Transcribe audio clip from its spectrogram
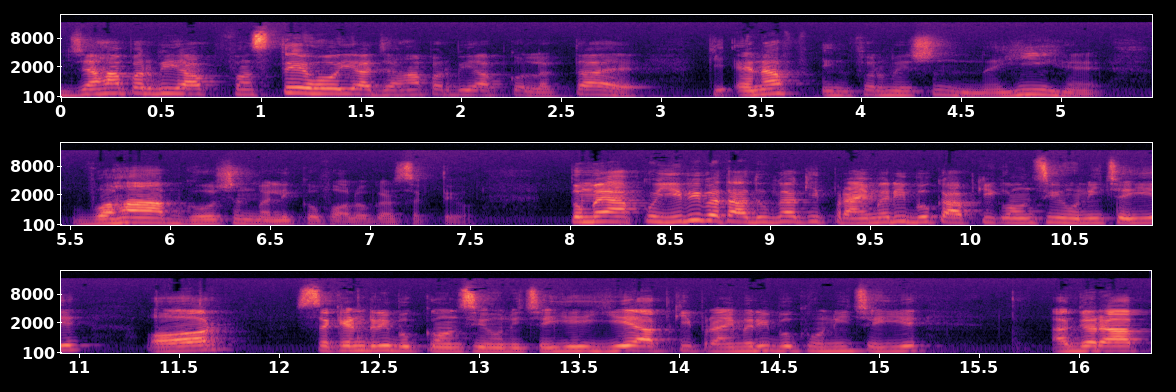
जहाँ पर भी आप फंसते हो या जहाँ पर भी आपको लगता है कि एनफ इंफॉर्मेशन नहीं है, वहाँ आप घोषण मलिक को फॉलो कर सकते हो। तो मैं आपको यह भी बता दूँगा कि प्राइमरी बुक आपकी कौन सी होनी चाहिए और सेकेंडरी बुक कौन सी होनी चाहिए। ये आपकी प्राइमरी बुक होनी चाहिए। अगर आप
